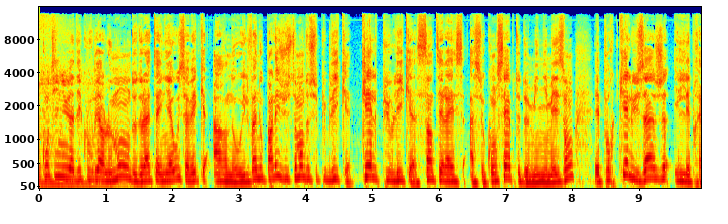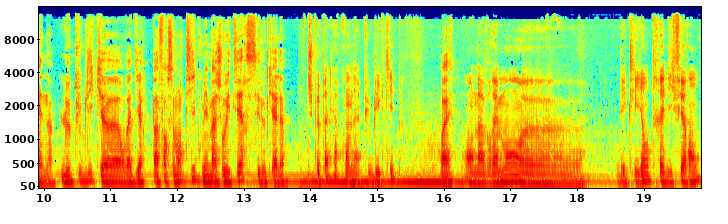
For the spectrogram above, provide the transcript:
continue à découvrir le monde de la tiny house avec Arnaud. Il va nous parler justement de ce public. Quel public s'intéresse à ce concept de mini-maison et pour quel usage ils les prennent? Le public, euh, on va dire pas forcément type, mais majoritaire, c'est lequel? Je peux pas dire qu'on est un public type. On a vraiment euh, des clients très différents.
